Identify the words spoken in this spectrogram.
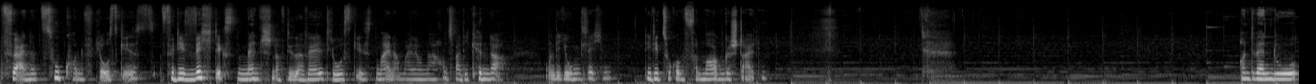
für eine Zukunft losgehst, für die wichtigsten Menschen auf dieser Welt losgehst, meiner Meinung nach, und zwar die Kinder und die Jugendlichen die die Zukunft von morgen gestalten. Und wenn du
